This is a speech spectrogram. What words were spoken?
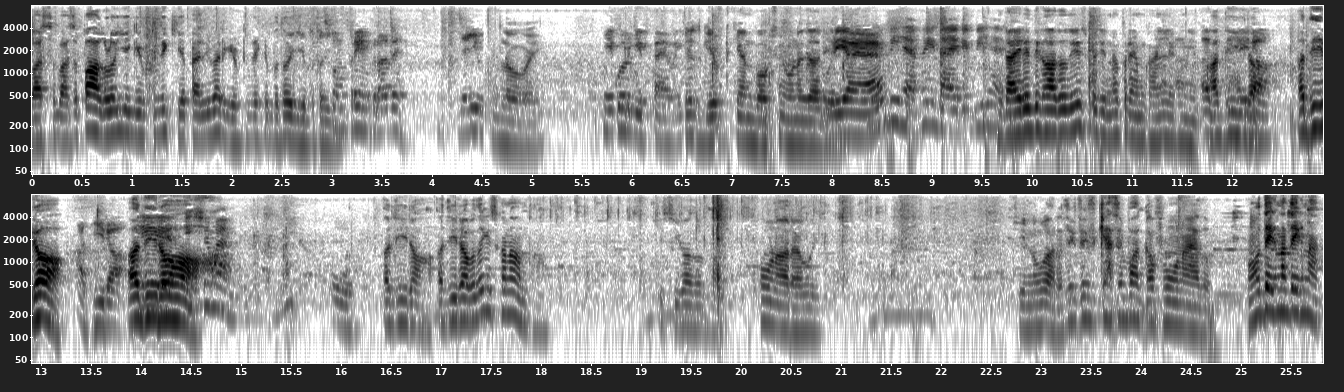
बस बस पागलो ये गिफ्ट दिखी है पहली बार गिफ्ट देखे बताइए बताइए। फ्रेम करा दे। लो भाई। एक और गिफ्ट आया भाई। इस गिफ्ट की अनबॉक्सिंग होने जा रही है। आया है। भी है भाई डायरी भी है। डायरी दिखा दो दी इस पे जिन्हें प्रेम कहानी लिखनी है। अधीरा। अधीरा। अधीरा। अधीरा। अधीरा। अधीरा। अधीरा पता किसका नाम था? किसी का तो था। फ़ोन आ रहा है कोई चिन्नू आ रहा है। देख देख कैसे भागा फ़ोन आया तो। हाँ देखना देखना।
